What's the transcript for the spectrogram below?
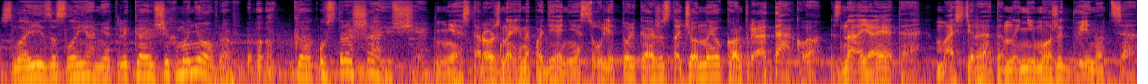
Слои за слоями отвлекающих маневров. Как устрашающе. Неосторожное нападение сулит только ожесточенную контратаку. Зная это, мастер атомный не может двинуться.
